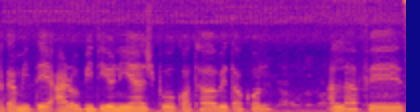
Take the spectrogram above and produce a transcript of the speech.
আগামীতে আরও ভিডিও নিয়ে আসব, কথা হবে তখন। আল্লাহ হাফেজ।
